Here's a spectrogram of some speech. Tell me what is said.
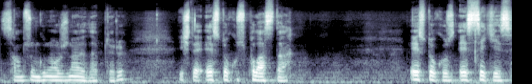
Samsung'un orijinal adaptörü. İşte S9 Plus'ta S9, S8,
